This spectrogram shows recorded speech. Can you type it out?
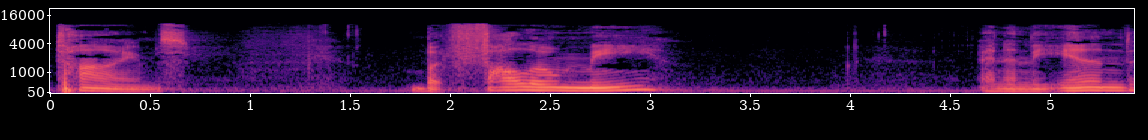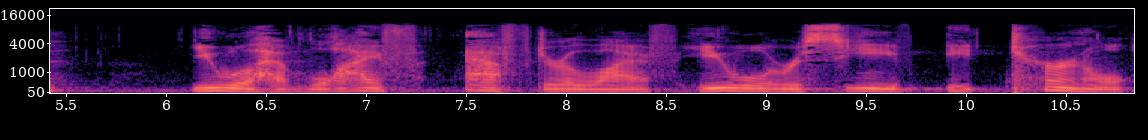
times. But follow me, and in the end, you will have life after life. You will receive eternal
